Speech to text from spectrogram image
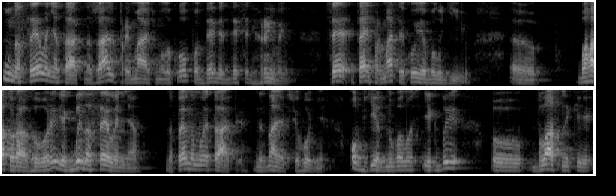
У населення так, на жаль, приймають молоко по 9-10 гривень. Це та інформація, якою я володію. Багато раз говорив, якби населення на певному етапі, не знаю, як сьогодні, об'єднувалось, якби власники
